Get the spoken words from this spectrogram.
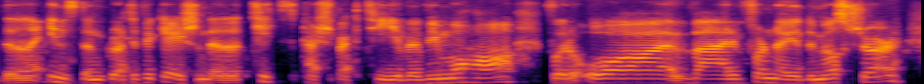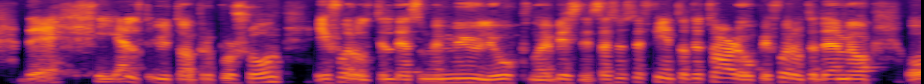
Det er denne instant gratification, det er det tidsperspektivet vi må ha for å være fornøyde med oss sjøl. Det er helt ute av proporsjon i forhold til det som er mulig å oppnå i business. Jeg syns det er fint at du tar det opp i forhold til det med å, å,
